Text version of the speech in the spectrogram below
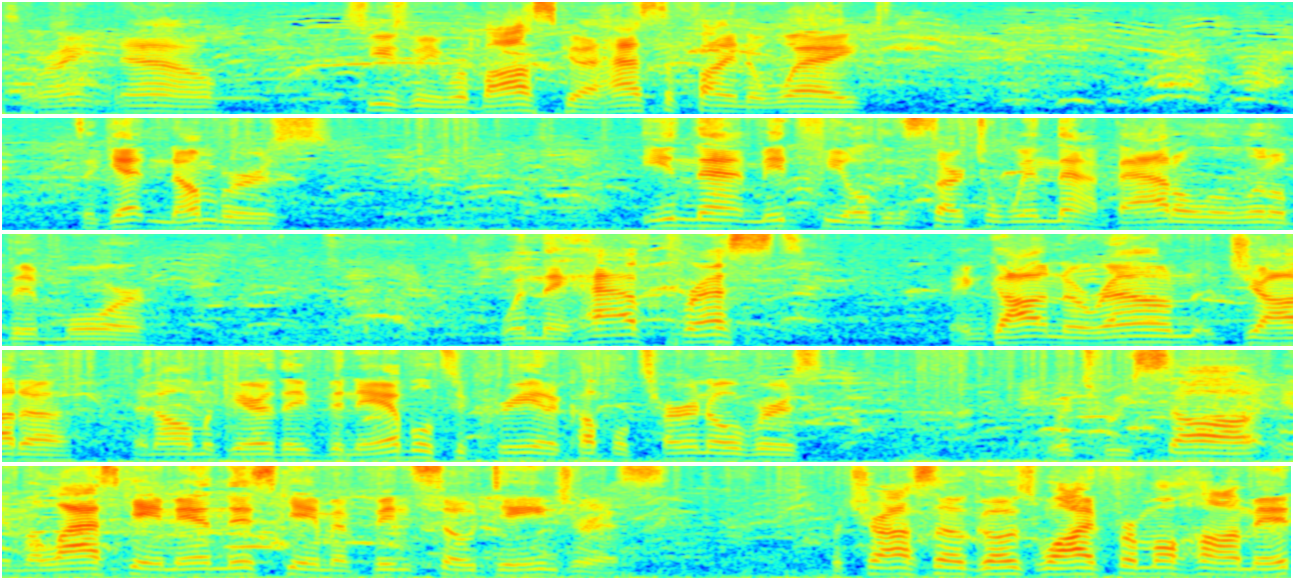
So right now, excuse me, Rabasca has to find a way to get numbers in that midfield and start to win that battle a little bit more. When they have pressed and gotten around Jada and Almaguer, they've been able to create a couple turnovers, which we saw in the last game and this game have been so dangerous. Petrasso goes wide for Mohammed.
